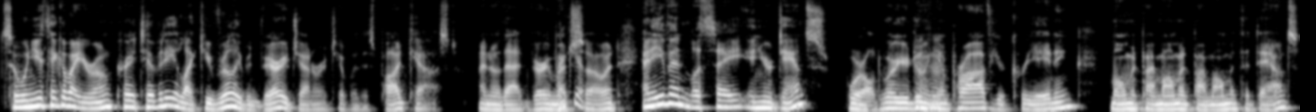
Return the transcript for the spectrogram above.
So when you think about your own creativity, like you've really been very generative with this podcast. I know that very much so. And and even let's say in your dance world where you're doing mm-hmm. improv, you're creating moment by moment by moment the dance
